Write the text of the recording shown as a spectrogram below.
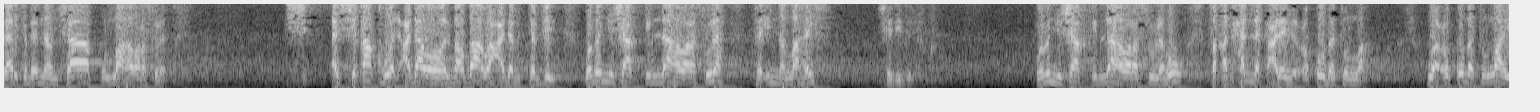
ذلك بأنهم شاقوا الله ورسوله. الشقاق هو العداوة والبغضاء وعدم التنفيذ. ومن يشاق الله ورسوله فإن الله إيش؟ شديد العقاب. ومن يشاق الله ورسوله فقد حلت عليه عقوبة الله. وعقوبة الله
